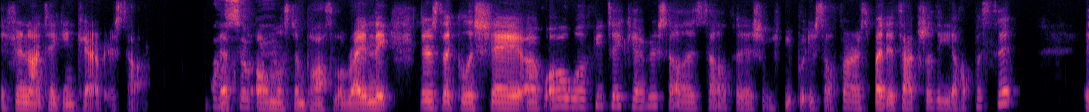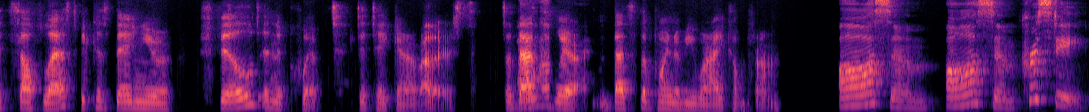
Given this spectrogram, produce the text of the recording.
if you're not taking care of yourself? Oh, That's so almost impossible, right? And they there's the cliche of, oh, well, if you take care of yourself, it's selfish if you put yourself first, but it's actually the opposite it's selfless because then you're filled and equipped to take care of others. So that's where that. that's the point of view where I come from. Awesome. Awesome. Christy.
